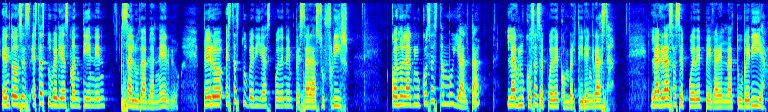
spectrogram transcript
Entonces, estas tuberías mantienen saludable al nervio, pero estas tuberías pueden empezar a sufrir. Cuando la glucosa está muy alta, la glucosa se puede convertir en grasa. La grasa se puede pegar en la tubería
